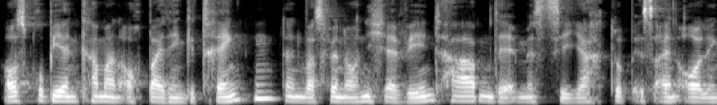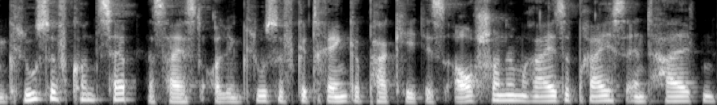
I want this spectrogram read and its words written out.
Ausprobieren kann man auch bei den Getränken, denn was wir noch nicht erwähnt haben, der MSC Yachtclub ist ein All-Inclusive-Konzept. Das heißt, All-Inclusive-Getränkepaket ist auch schon im Reisepreis enthalten,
